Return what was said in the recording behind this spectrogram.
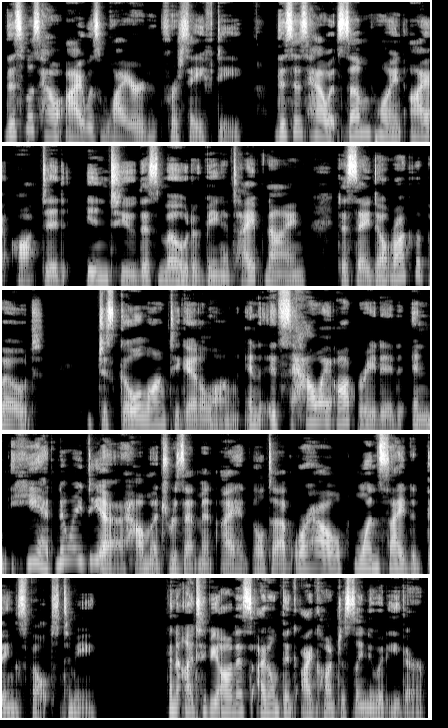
This was how I was wired for safety. This is how at some point I opted into this mode of being a type 9 to say, don't rock the boat just go along to get along. And it's how I operated. And he had no idea how much resentment I had built up or how one sided things felt to me. And I, to be honest, I don't think I consciously knew it either.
